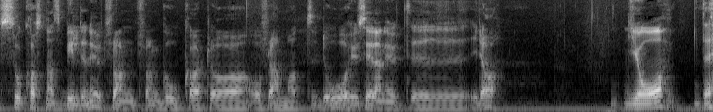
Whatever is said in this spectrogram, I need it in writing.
såg kostnadsbilden ut från, från gokart och, och framåt då? Hur ser den ut i, idag? Ja, det,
